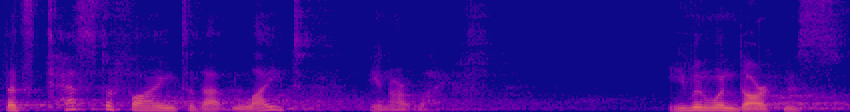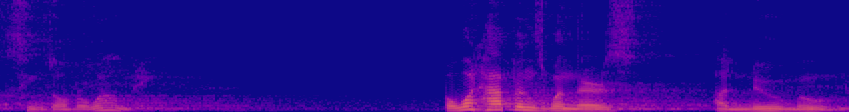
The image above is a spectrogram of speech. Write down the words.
that's testifying to that light in our life, even when darkness seems overwhelming. But what happens when there's a new moon?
